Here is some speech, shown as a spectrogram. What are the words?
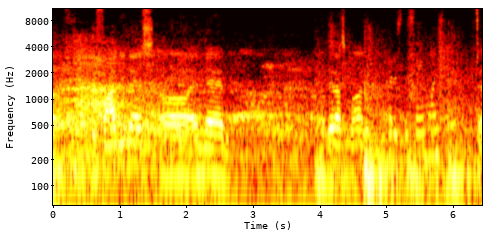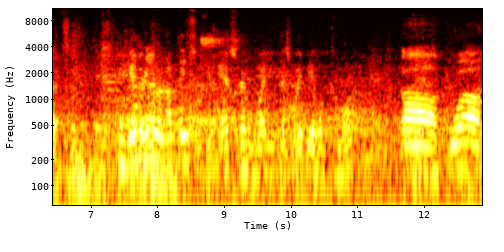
the fogginess, uh, and then I think that's about it. But it's the same one still? Yeah, so, You give regular updates and ask them when this might be able to come off? uh, well,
